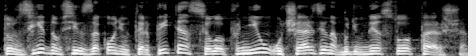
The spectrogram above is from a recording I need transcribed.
Тож, згідно всіх законів терпіння, село Пнів у черзі на будівництво перше.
